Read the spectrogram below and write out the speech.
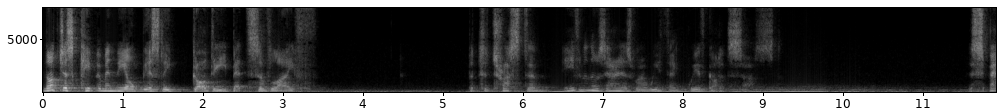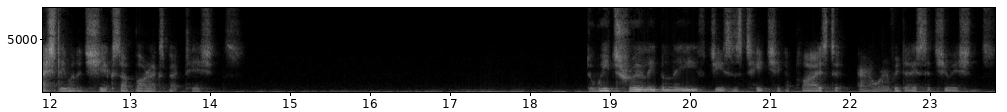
not just keep Him in the obviously gaudy bits of life, but to trust Him even in those areas where we think we've got it sussed. Especially when it shakes up our expectations. Do we truly believe Jesus' teaching applies to our everyday situations?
